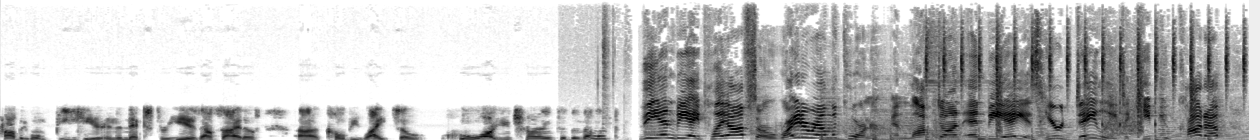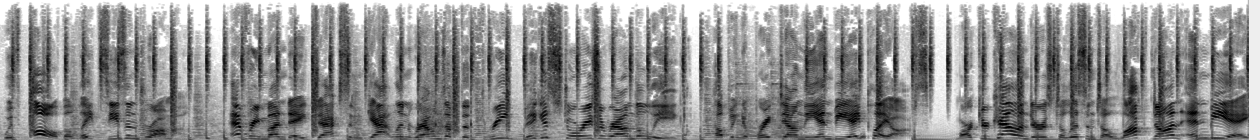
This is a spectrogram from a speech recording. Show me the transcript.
probably won't be here in the next three years outside of uh, Coby White. So who are you trying to develop? The NBA playoffs are right around the corner, and Locked On NBA is here daily to keep you caught up with all the late season drama. Every Monday, Jackson Gatlin rounds up the three biggest stories around the league, helping to break down the NBA playoffs. Mark your calendars to listen to Locked On NBA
